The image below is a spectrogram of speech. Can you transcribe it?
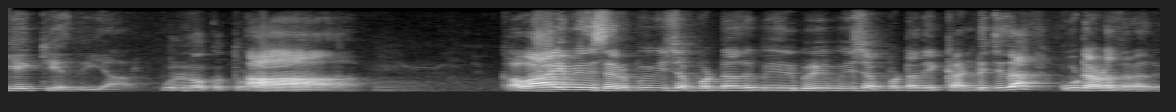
இயக்கியது யார்? உள்நோக்கத்தோட கவாய் மீது செருப்பு வீசப்பட்டது வீசப்பட்டதை கண்டித்து தான் கூட்டம் நடத்துறாரு.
